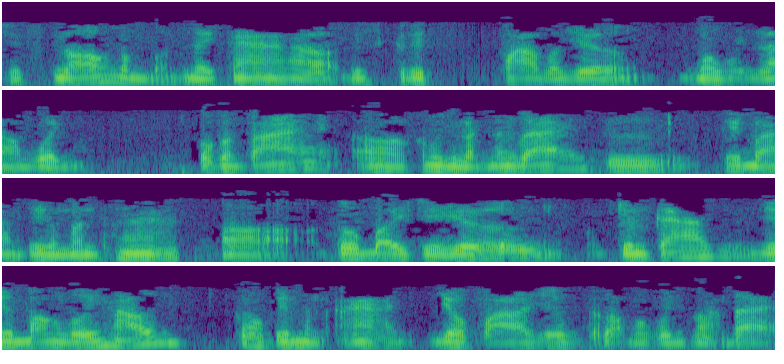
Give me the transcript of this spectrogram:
ជាស្នងនៃការ discrete file របស់យើងមកវិញឡើងវិញក៏ប៉ុន្តែក្នុងចំណុចហ្នឹងដែរគឺគេបានជាខមមិនថាអឺទោះបីជាយើងជួនកាលយើងបង់លុយហើយក៏គេមិនអាចយក file យើងត្រឡប់មកវិញបានដែរ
